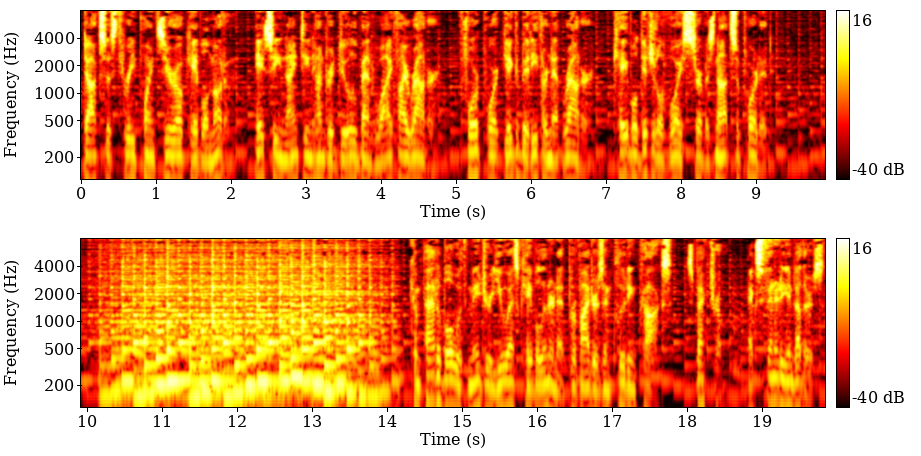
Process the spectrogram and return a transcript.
DOCSIS 3.0 cable modem, AC 1900 dual band Wi-Fi router, 4-port gigabit Ethernet router, cable digital voice service not supported. Compatible with major US cable internet providers including Cox, Spectrum, Xfinity and others.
